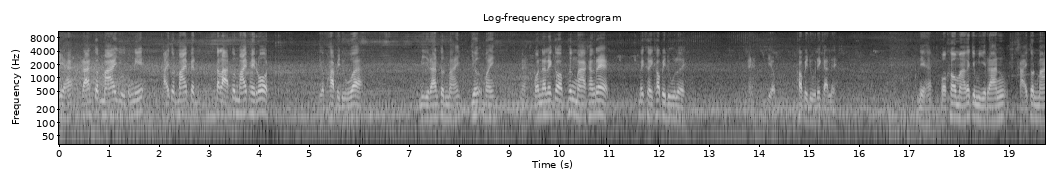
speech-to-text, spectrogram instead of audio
นี่ฮะร้านต้นไม้อยู่ตรงนี้ ขายต้นไม้เป็นตลาดต้นไม้ไพโรจน์เดี๋ยวพาไปดูว่า มีร้านต้นไม้เยอะไหมนะวันนั้นเล็กก็เพิ่งมาครั้งแรกไม่เคยเข้าไปดูเลย เดี๋ยวเข้าไปดูด้วยกันเลยเนี่ยฮะพอเข้ามาก็จะมีร้านขายต้นไม้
